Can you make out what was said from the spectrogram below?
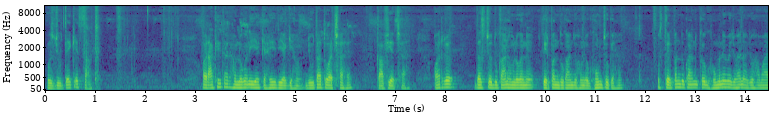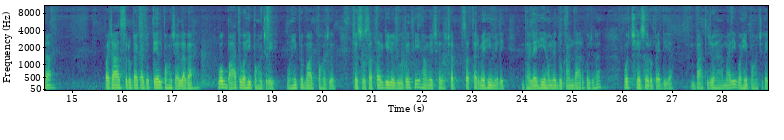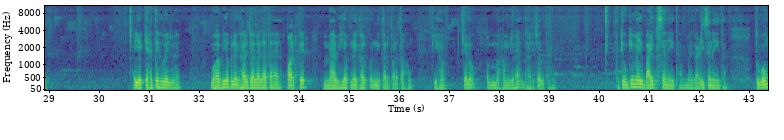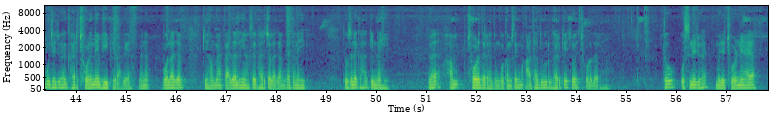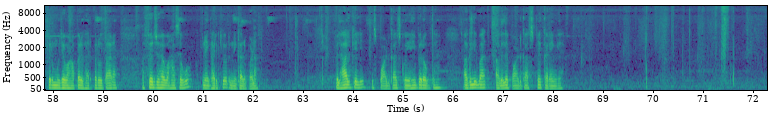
उस जूते के साथ। और आखिरकार हम लोगों ने यह कह ही दिया कि हाँ जूता तो अच्छा है, काफ़ी अच्छा है। और दस जो दुकान हम लोगों ने, तिरपन दुकान जो हम लोग घूम चुके हैं उस तिरपन दुकान को घूमने में जो है ना, जो हमारा पचास रुपए का जो तेल पहुँचा लगा है, वो बात वही पहुँच गई, वहीं पे बात पहुँच गई। छः सौ सत्तर की जो जूते थी, हमें छः सौ सत्तर में ही मिली। भले ही हमने दुकानदार को जो है, वो छः सौ रुपये दिया, बात जो है हमारी वहीं पहुँच गई। ये कहते हुए जो है, वह भी अपने घर चला जाता है और फिर मैं भी अपने घर को निकल पड़ता हूँ कि हाँ चलो, अब हम जो है, घर चलते हैं। क्योंकि मैं बाइक से नहीं था, मैं गाड़ी से नहीं था तो वो मुझे जो है घर छोड़ने भी फिर आ गया। मैंने बोला जब कि हाँ मैं पैदल ही यहाँ से घर चला जाऊँगा तो नहीं। तो उसने कहा कि नहीं, जो है हम छोड़ दे रहे हैं तुमको, कम से कम आधा दूर घर के जो है छोड़ दे रहे हैं। तो उसने जो है मुझे छोड़ने आया, फिर मुझे वहाँ पर घर पर उतारा और फिर जो है वहाँ से वो अपने घर की ओर निकल पड़ा। फ़िलहाल के लिए इस पॉडकास्ट को यहीं पर रोकते हैं। अगली बात अगले पॉडकास्ट पे करेंगे।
